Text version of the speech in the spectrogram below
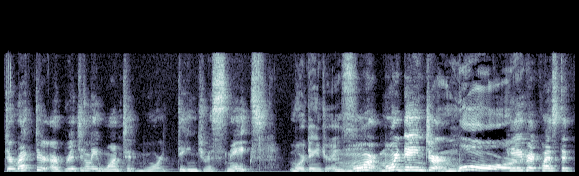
director originally wanted more dangerous snakes, More dangerous. more more danger. More. He requested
